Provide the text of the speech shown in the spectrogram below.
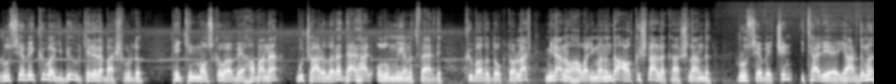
Rusya ve Küba gibi ülkelere başvurdu. Pekin, Moskova ve Havana bu çağrılara derhal olumlu yanıt verdi. Kübalı doktorlar Milano Havalimanı'nda alkışlarla karşılandı. Rusya ve Çin İtalya'ya yardımı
